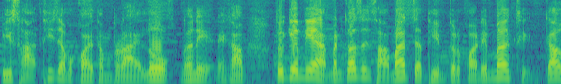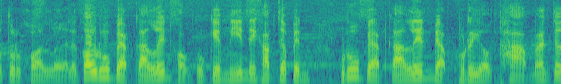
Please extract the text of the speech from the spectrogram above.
ปีศาจที่จะมาคอยทำลายโลกนั่นเองนะครับตัวเกมเนี่ยมันก็จะสามารถจัดทีมตัวละครได้มากถึง 9 ตัวละครเลย แล้วก็รูปแบบการเล่นของตัวเกมนี้นะครับจะเป็น รูปแบบการเล่นแบบเรียลไทม์มันจะ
